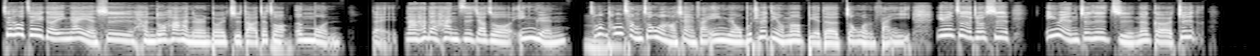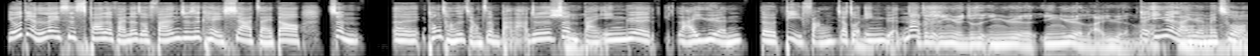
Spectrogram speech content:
最后这个应该也是很多哈韩的人都会知道，叫做 o n 对，那它的汉字叫做姻缘，通通常中文好像也翻姻缘，我不确定有没有别的中文翻译，因为这个就是。音源就是指那个，就是有点类似 Spotify 那种，反正就是可以下载到正。呃，通常是讲正版啦，就是正版音乐来源的地方叫做音源。那这个音源就是音乐音乐来源了。对，音乐来源没错。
